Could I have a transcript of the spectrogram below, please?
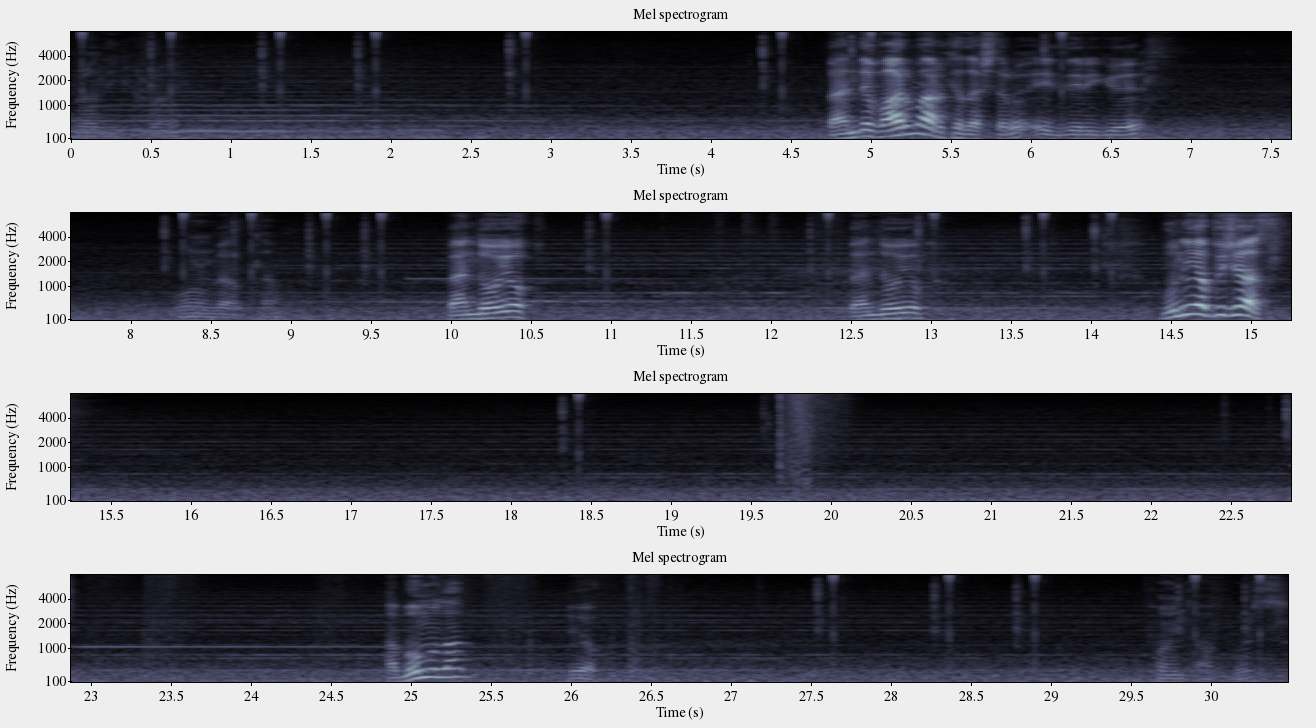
Running cry. Bende var mı arkadaşlar o elleri göğe? Warm welcome. Bende o yok. Bende o yok. Bunu yapacağız. Ha bu mu lan? Yok. Point upwards.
